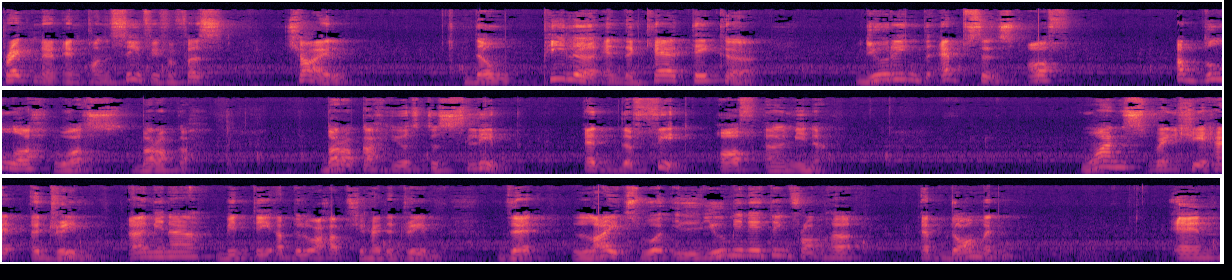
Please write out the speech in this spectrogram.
pregnant and conceived with her first child, the pillar and the caretaker during the absence of Abdullah was Barakah. Barakah used to sleep at the feet of Amina. Once when she had a dream, Amina binti Abdul Wahab, she had a dream that lights were illuminating from her abdomen and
